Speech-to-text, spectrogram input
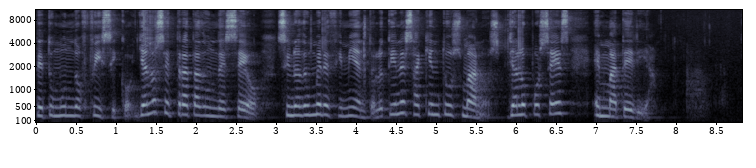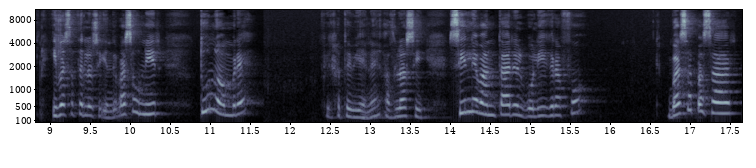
de tu mundo físico. Ya no se trata de un deseo, sino de un merecimiento. Lo tienes aquí en tus manos, ya lo posees en materia. Y vas a hacer lo siguiente, vas a unir tu nombre, fíjate bien, ¿eh? hazlo así, sin levantar el bolígrafo, vas a pasar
